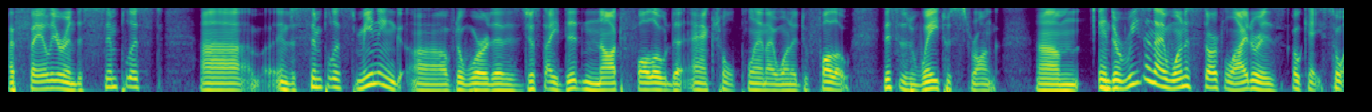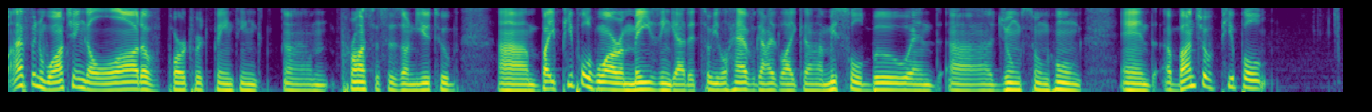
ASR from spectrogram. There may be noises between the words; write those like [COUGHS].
a failure in the simplest uh, in the simplest meaning of the word, that is just I did not follow the actual plan I wanted to follow. This is way too strong. Um, and the reason I want to start lighter is okay, so I've been watching a lot of portrait painting um, processes on YouTube um, by people who are amazing at it. So you'll have guys like uh, Missul Bu and uh, Jung Sung Hung and a bunch of people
